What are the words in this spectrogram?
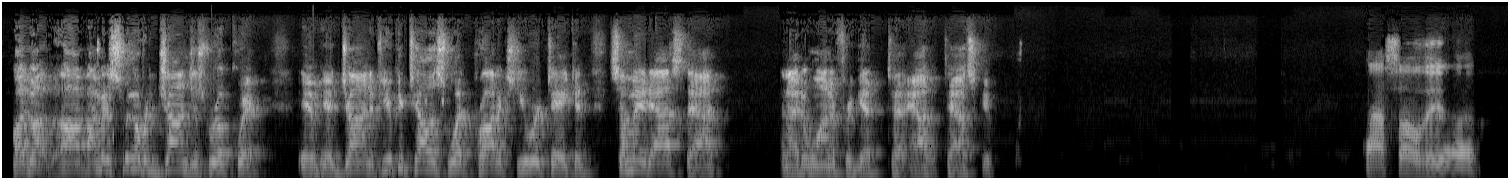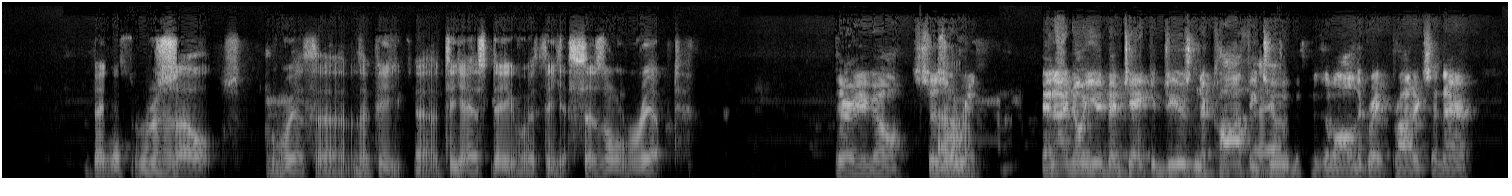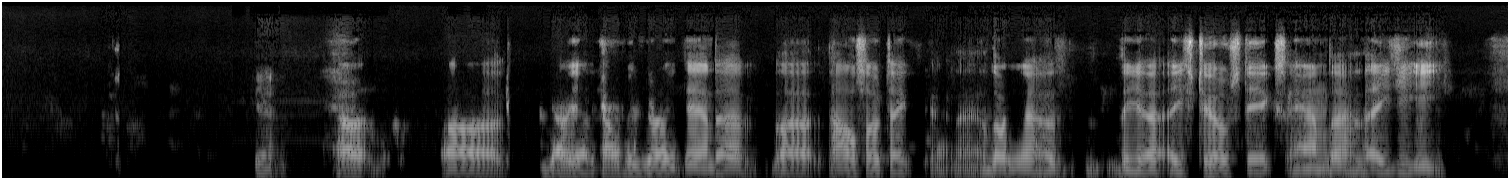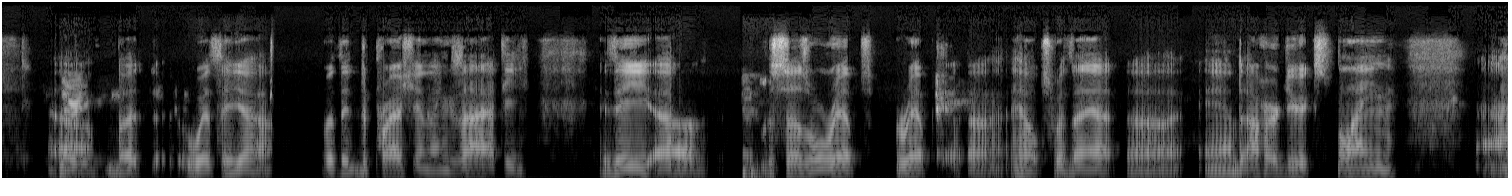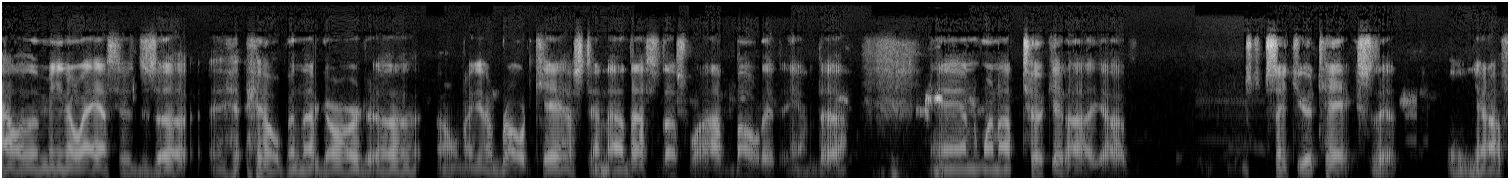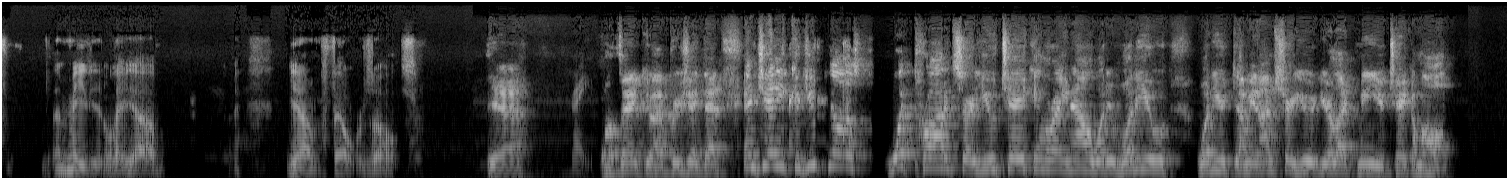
Uh, no, uh, I'm going to swing over to John just real quick. If, if, John, if you could tell us what products you were taking, somebody had asked that, and I don't want to forget to, add, to ask you. I saw the uh, biggest results with uh, the P, uh, TSD with the Sisel Ript. There you go, Sisel um, Ript. And I know you'd been taking using the coffee yeah. too because of all the great products in there. Yeah. Oh, uh, oh yeah, the coffee is great, and uh, uh, I also take uh, the uh, the H2O sticks and the AGE. Uh, but with the uh, with the depression and anxiety, the uh, the Sisel rips Ript uh, helps with that. Uh, and I heard you explain how the amino acids help in that regard on a broadcast, and that's that's why I bought it. And and when I took it, I sent you a text that you know immediately, uh, you know, felt results. Yeah. Right. Well, thank you. I appreciate that. And Jenny, could you tell us what products are you taking right now? What what do you what do you? I mean, I'm sure you you're like me. You take them all.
